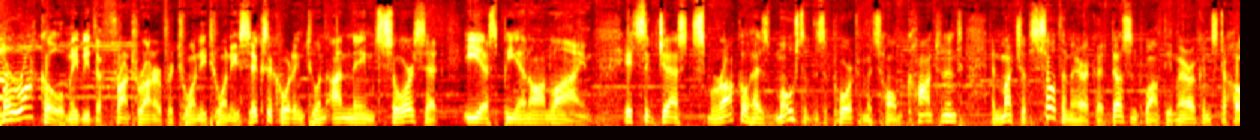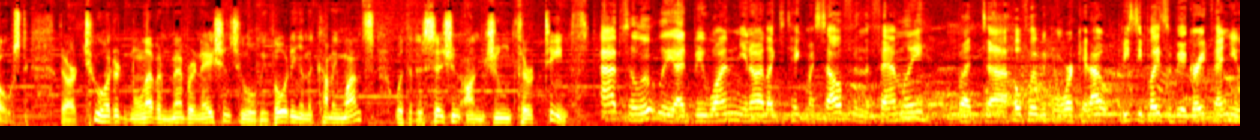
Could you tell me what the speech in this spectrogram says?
Morocco may be the front runner for 2026, according to an unnamed source at ESPN Online. It suggests Morocco has most of the support from its home continent, and much of South America doesn't want the Americans to host. There are 211 member nations who will be voting in the coming months, with a decision on June 13th. Absolutely, I'd be one. You know, I'd like to take myself and the family, but uh, hopefully we can work it out. BC Place would be a great venue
